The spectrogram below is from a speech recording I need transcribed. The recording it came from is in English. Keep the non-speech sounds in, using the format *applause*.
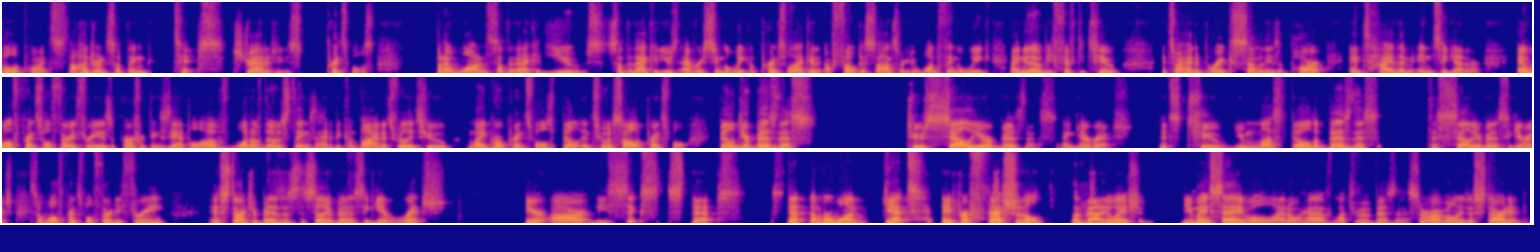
bullet points, a hundred and something tips, strategies, principles. But I wanted something that I could use, something that I could use every single week, a principle that I could focus on. So I could do one thing a week. And I knew that would be 52. And so I had to break some of these apart and tie them in together. And Wealth Principle 33 is a perfect example of one of those things that had to be combined. It's really two micro principles built into a solid principle. Build your business to sell your business and get rich. It's two. You must build a business to sell your business to get rich. So, wealth principle 33 is start your business to sell your business and get rich. Here are the six steps. Step number one get a professional evaluation. You may say, Well, I don't have much of a business or I've only just started.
